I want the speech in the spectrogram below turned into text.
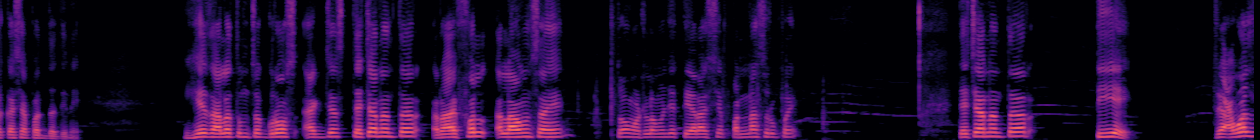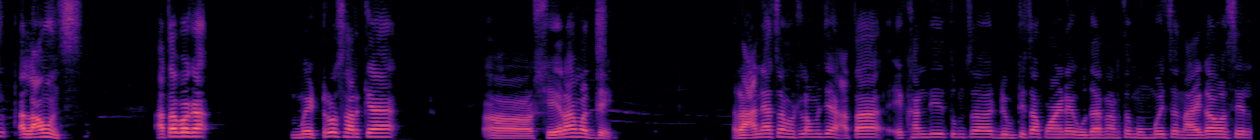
तर कशा पद्धतीने. हे झालं तुमचं ग्रोस ॲडजस्ट त्याच्यानंतर रायफल अलाउन्स आहे. तो म्हटलं म्हणजे तेराशे पन्नास रुपये. त्याच्यानंतर टी ए ट्रॅव्हल अलाउन्स आता बघा मेट्रोसारख्या शहरामध्ये राहण्याचं म्हटलं म्हणजे आता एखादी तुमचा ड्युटीचा पॉईंट आहे उदाहरणार्थ मुंबईचं नायगाव असेल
